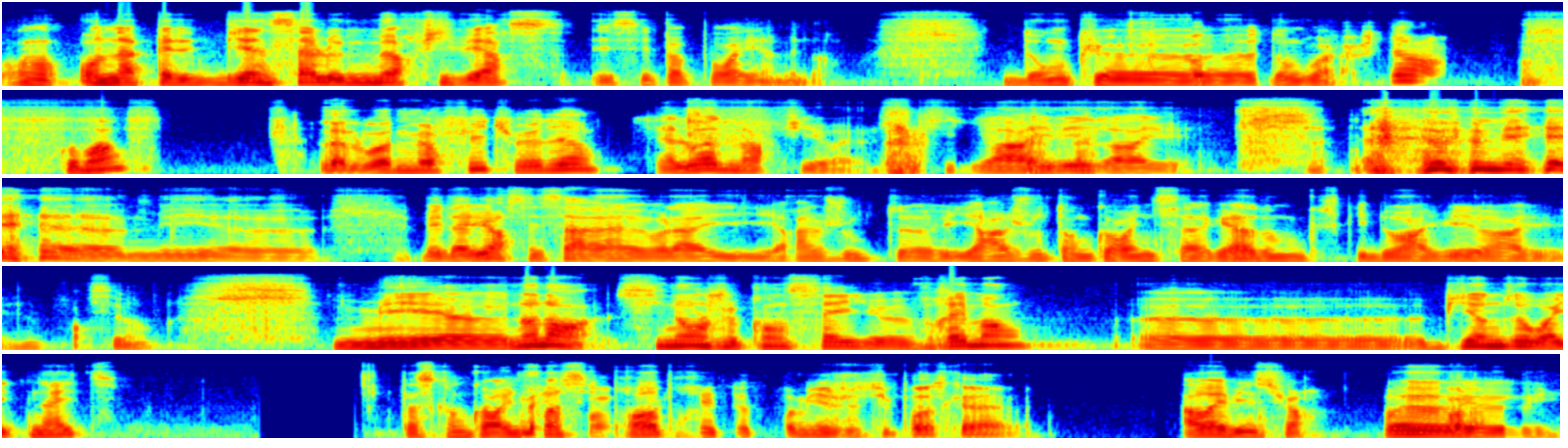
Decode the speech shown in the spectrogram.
on, on, appelle bien ça le Murphyverse et c'est pas pour rien maintenant. Donc, donc voilà. Comment? La loi de Murphy, tu veux dire? La loi de Murphy, ouais. Ce qui doit arriver, doit arriver. mais euh, mais, euh, mais d'ailleurs, c'est ça. Hein, voilà, il rajoute, il rajoute encore une saga, donc ce qui doit arriver, doit arriver, forcément. Mais euh, non, non. Sinon, je conseille vraiment Beyond the White Knight, parce qu'encore une fois, c'est propre. Les deux premiers, je suppose quand même. Ah ouais, bien sûr. Oui, oui, oui.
